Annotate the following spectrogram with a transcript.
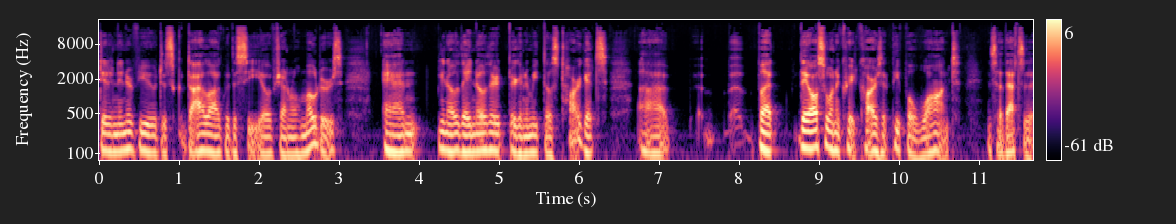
did an interview, just dialogue with the CEO of General Motors, and you know they know they're they're going to meet those targets, uh, but they also want to create cars that people want, and so that's a,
